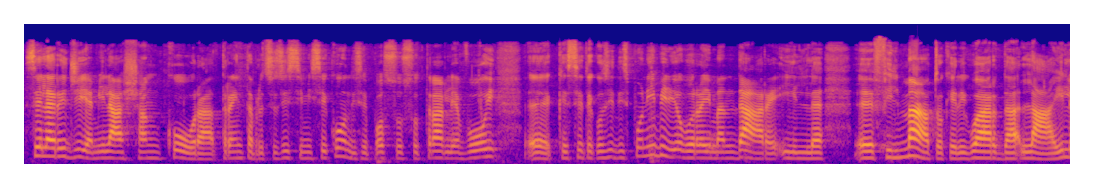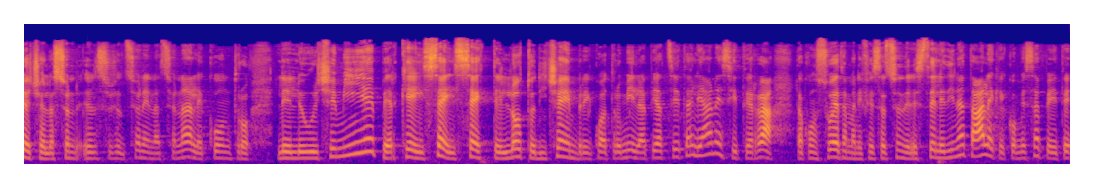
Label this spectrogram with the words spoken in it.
Se la regia mi lascia ancora 30 preziosissimi secondi, se posso sottrarli a voi eh, che siete così disponibili, io vorrei mandare il eh, filmato che riguarda l'AIL, cioè l'Associazione Nazionale contro le Leucemie, perché il 6, il 7 e l'8 dicembre in 4.000 piazze italiane si terrà la consueta manifestazione delle stelle di Natale che, come sapete,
